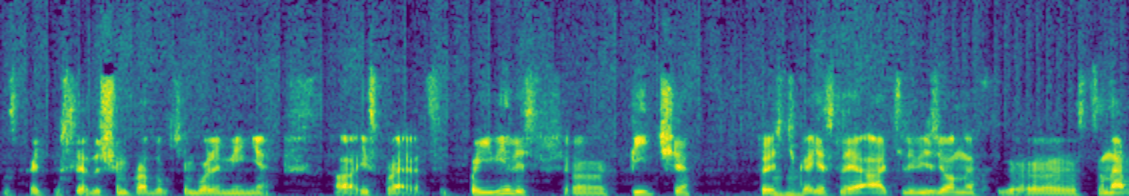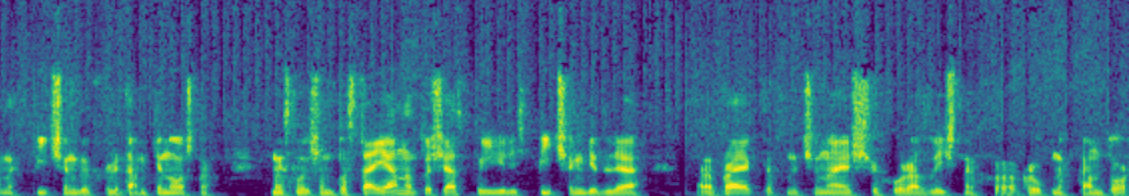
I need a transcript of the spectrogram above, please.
так сказать, в следующем продукте более-менее исправиться. Появились питчи, то есть, mm-hmm. если о телевизионных э, сценарных питчингах или там киношных мы слышим постоянно, то сейчас появились питчинги для э, проектов, начинающих у различных э, крупных контор.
